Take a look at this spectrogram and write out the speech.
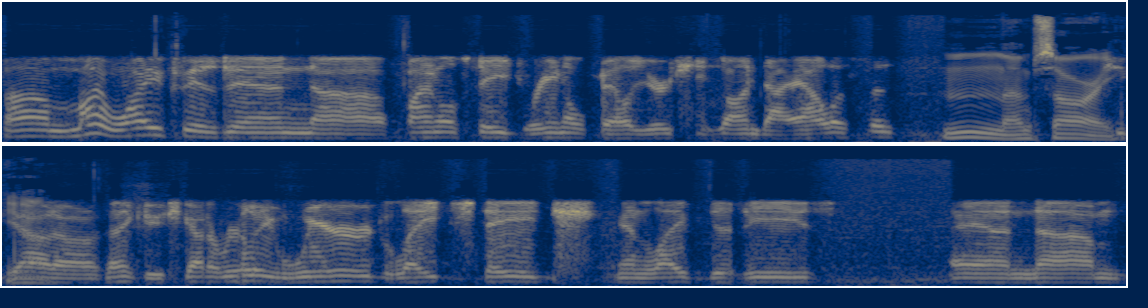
Um, my wife is in uh, final stage renal failure. She's on dialysis. Mm, I'm sorry. She yeah. Got a, thank you. She's got a really weird late stage in life disease, and um,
